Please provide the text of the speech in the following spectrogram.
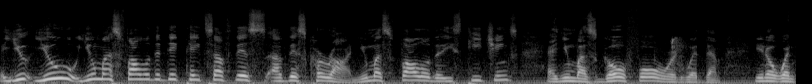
you you you must follow the dictates of this of this Quran. You must follow these teachings and you must go forward with them. You know when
